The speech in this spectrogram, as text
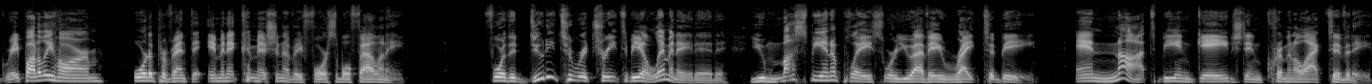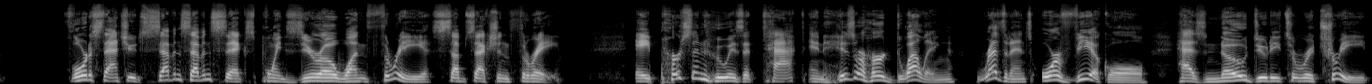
great bodily harm, or to prevent the imminent commission of a forcible felony. For the duty to retreat to be eliminated, you must be in a place where you have a right to be and not be engaged in criminal activity. Florida Statute 776.013, subsection 3. A person who is attacked in his or her dwelling, residence, or vehicle has no duty to retreat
